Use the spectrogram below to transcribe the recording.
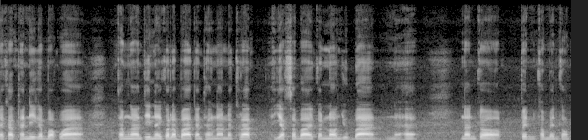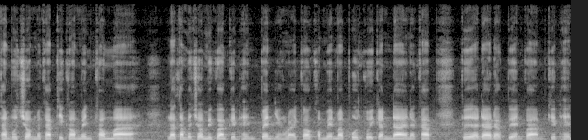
นะครับ ท่านนี้ก็บอกว่าทำงานที่ไหนก็ลำบากกันทั้งนั้นนะครับ อยากสบายก็นอนอยู่บ้านนะฮะ นั่นก็เป็นคอมเมนต์ของท่านผู้ชมนะครับ ที่คอมเมนต์เข้ามา แล้วท่านผู้ชมมีความคิดเห็นเป็นอย่างไรก็คอมเมนต์มาพูดคุยกันได้นะครับ เพื่อได้แลกเปลี่ยนความคิดเห็น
